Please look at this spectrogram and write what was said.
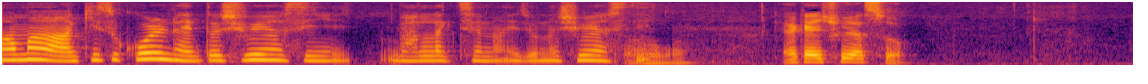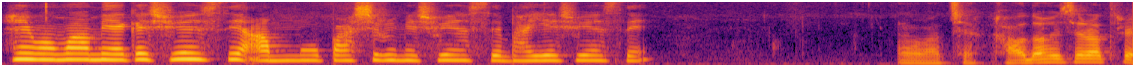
মামা কিছু করি নাই তো শুয়ে আছি। ভালো লাগছে না এই জন্য শুয়ে আছি। একাই শুয়ে আছো? হ্যাঁ মামা আমি একা শুয়ে আছি। আম্মু পাশের রুমে শুয়ে আছে ভাইয়া শুয়ে আছে। ও আচ্ছা। খাওয়া দাওয়া হয়েছে রাত্রে?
